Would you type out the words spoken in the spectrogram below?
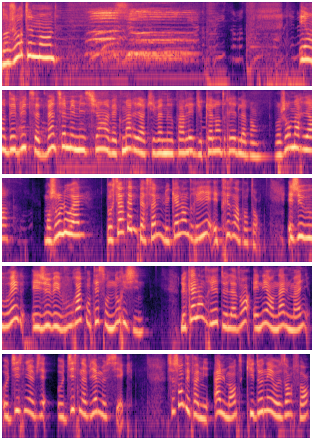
Bonjour tout le monde. Et on débute cette 20e émission avec Maria qui va nous parler du calendrier de l'Avent. Bonjour Maria. Bonjour Louane. Pour certaines personnes, le calendrier est très important. Et je, vous, et je vais vous raconter son origine. Le calendrier de l'Avent est né en Allemagne au 19e, au 19e siècle. Ce sont des familles allemandes qui donnaient aux enfants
